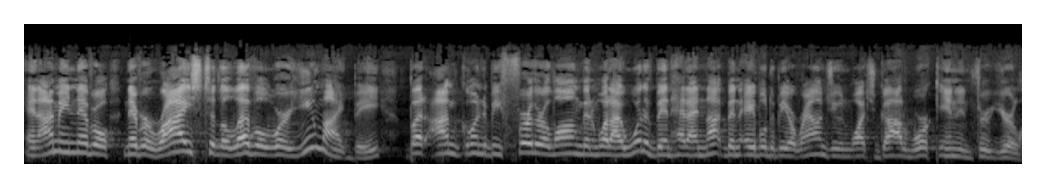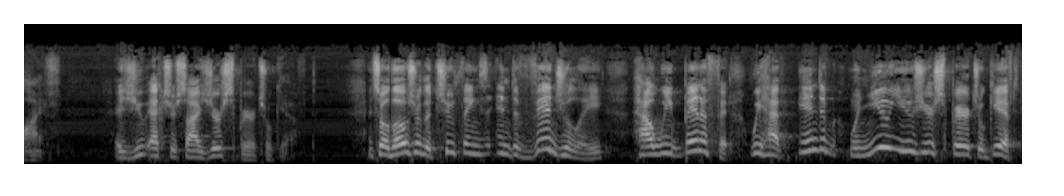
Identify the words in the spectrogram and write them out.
And I may never, never rise to the level where you might be, but I'm going to be further along than what I would have been had I not been able to be around you and watch God work in and through your life as you exercise your spiritual gift. And so those are the two things individually how we benefit. We have indi- when you use your spiritual gift,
